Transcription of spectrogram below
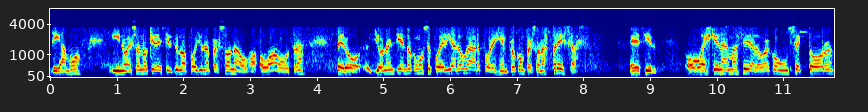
digamos, y no eso no quiere decir que uno apoye a una persona o o a otra, pero yo no entiendo cómo se puede dialogar, por ejemplo, con personas presas. Es decir, o es que nada más se dialoga con un sector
